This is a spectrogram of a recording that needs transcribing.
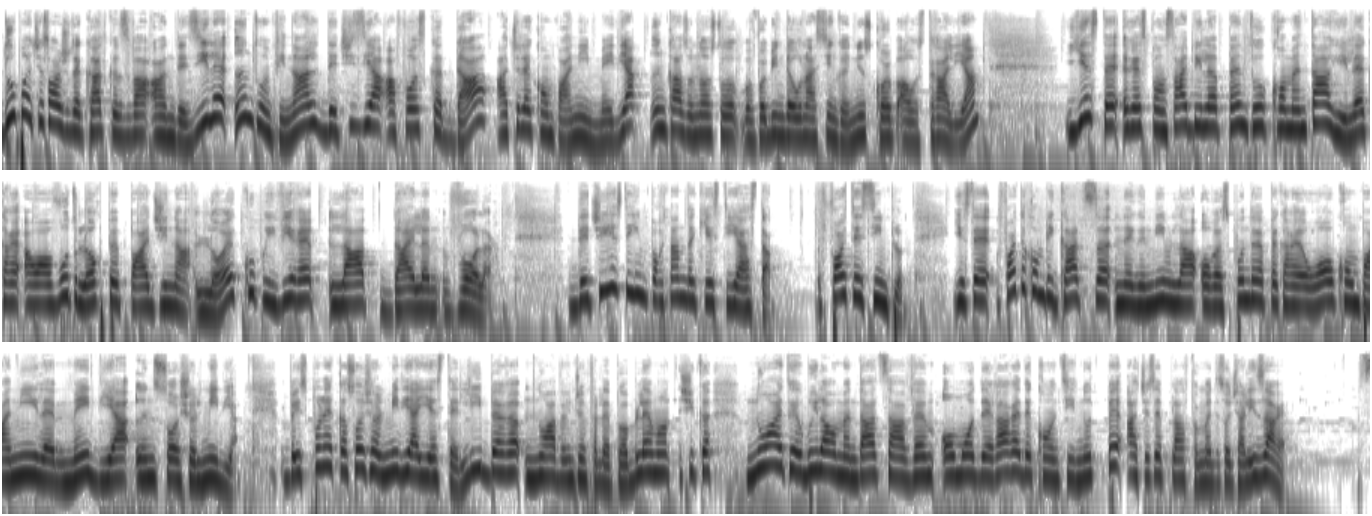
După ce s-au judecat câțiva ani de zile, într-un final, decizia a fost că da, acele companii media, în cazul nostru vorbim de una singură, News Corp Australia, este responsabilă pentru comentariile care au avut loc pe pagina lor cu privire la Dylan Voller. De ce este importantă chestia asta? Foarte simplu. Este foarte complicat să ne gândim la o răspundere pe care o au companiile media în social media. Vei spune că social media este liberă, nu avem niciun fel de problemă și că nu ar trebui la un moment dat să avem o moderare de conținut pe aceste platforme de socializare.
